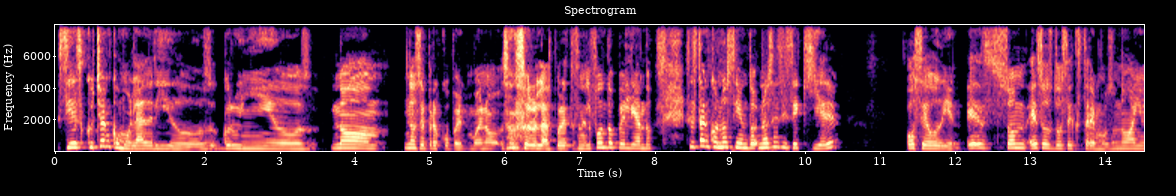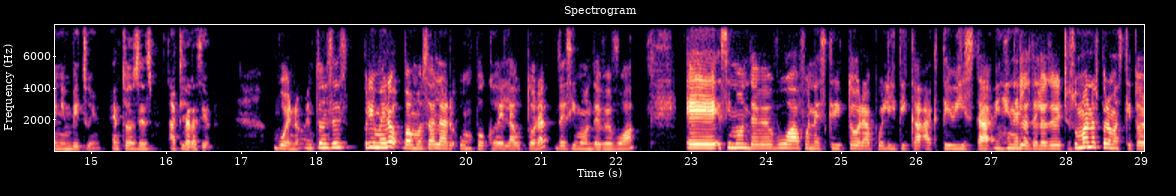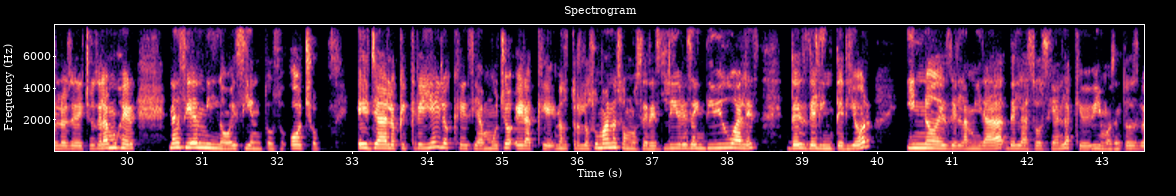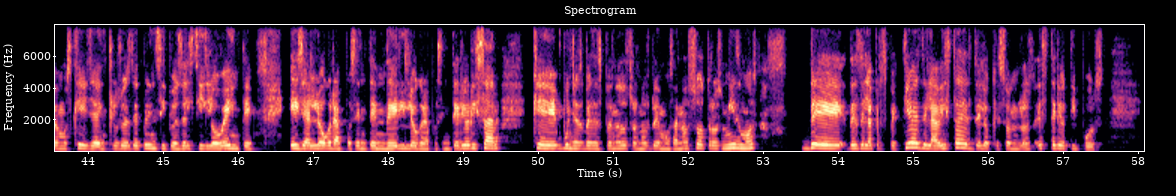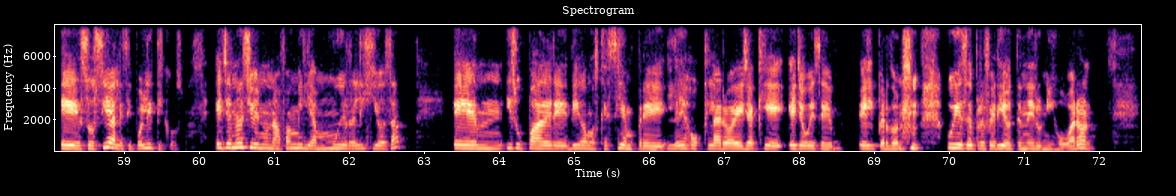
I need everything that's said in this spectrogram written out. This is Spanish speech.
si escuchan como ladridos, gruñidos, no, no se preocupen. Bueno, son solo las perritas en el fondo peleando. Se están conociendo, no sé si se quieren o se odien. Son esos dos extremos, no hay un in-between. Entonces, aclaración. Bueno, entonces primero vamos a hablar un poco de la autora de Simone de Beauvoir. Eh, Simone de Beauvoir fue una escritora política, activista en general de los derechos humanos, pero más que todo los derechos de la mujer, nacida en 1908. Ella lo que creía y lo que decía mucho era que nosotros los humanos somos seres libres e individuales desde el interior y no desde la mirada de la sociedad en la que vivimos. Entonces vemos que ella incluso desde principios del siglo XX, ella logra pues entender y logra pues interiorizar que muchas veces pues nosotros nos vemos a nosotros mismos de, desde la perspectiva, desde la vista de, lo que son los estereotipos eh, sociales y políticos. Ella nació en una familia muy religiosa, em, y su padre, digamos que siempre le dejó claro a ella que ella hubiese él, perdón, hubiese preferido tener un hijo varón.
